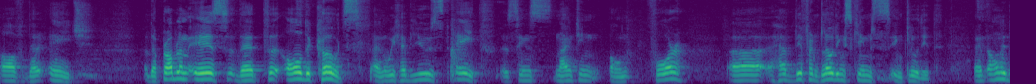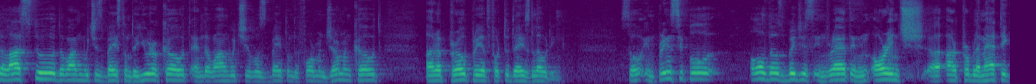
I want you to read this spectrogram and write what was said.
of their age. The problem is that all the codes, and we have used eight since 1904, uh, have different loading schemes included. And only the last two, the one which is based on the Eurocode and the one which was based on the former German code, are appropriate for today's loading. So in principle, all those bridges in red and in orange uh, are problematic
